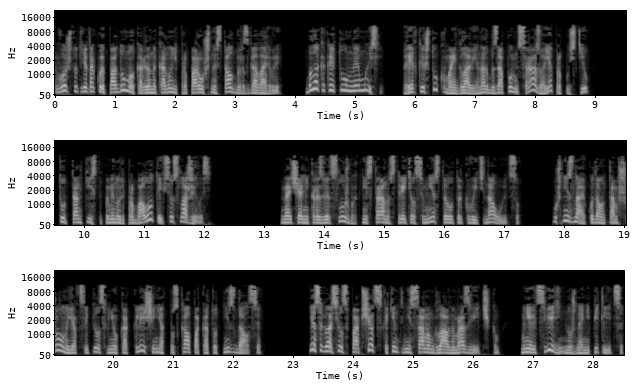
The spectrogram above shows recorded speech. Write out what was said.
Вот что-то я такое подумал, когда накануне про порушенные столбы разговаривали. Была какая-то умная мысль. Редкая штука в моей голове, надо бы запомнить сразу, а я пропустил. Тут танкисты помянули про болото, и все сложилось. Начальник разведслужбы, как ни странно, встретился мне, стоило только выйти на улицу. Уж не знаю, куда он там шел, но я вцепился в него как клещ и не отпускал, пока тот не сдался. Я согласился пообщаться с каким-то не самым главным разведчиком. Мне ведь сведения нужны, а не петлицы.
